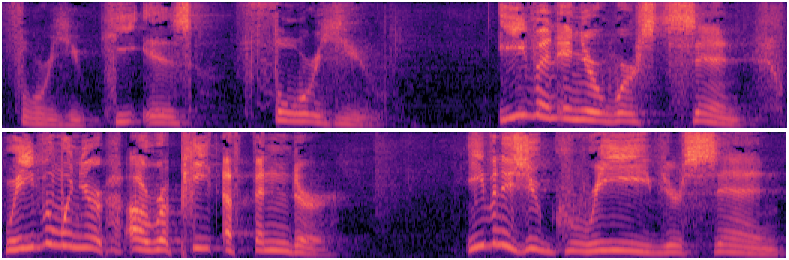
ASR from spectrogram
for you, he is for you. Even in your worst sin, even when you're a repeat offender, even as you grieve your sin,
